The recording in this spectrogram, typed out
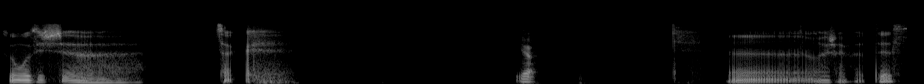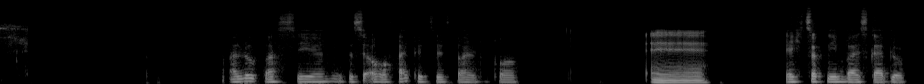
So muss ich. Äh, zack. Ja. Äh, mach ich einfach das. Hallo Basti, du bist ja auch auf Hypixels bald drauf. Äh, Ja, ich zock nebenbei Skyblock.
